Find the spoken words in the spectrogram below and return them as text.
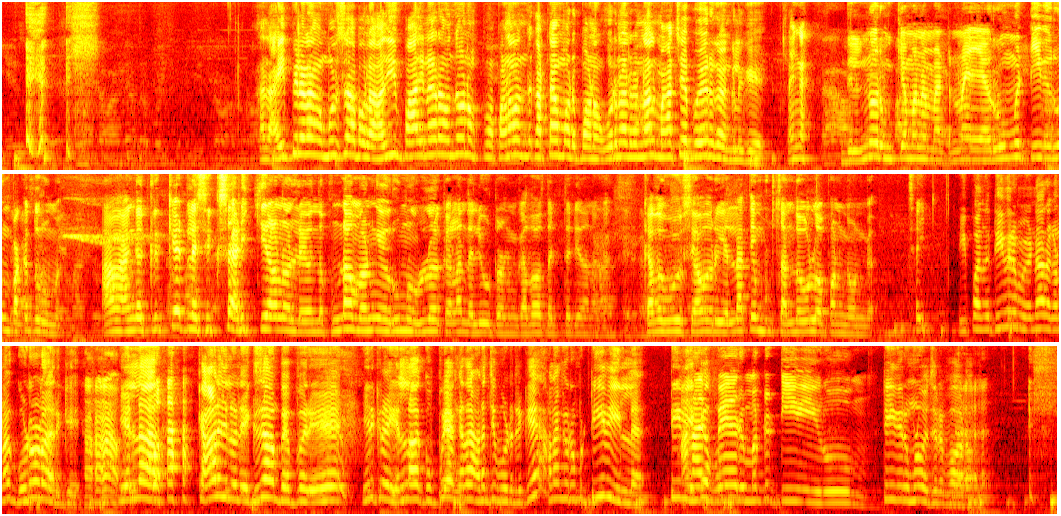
அந்த ஐபிஎல் நாங்கள் முழுசாக பார்க்கல. அதையும் பாதி நேரம் வந்து பணம் வந்து கட்டாமல் இருப்பானோ? ஒரு நாள் ரெண்டு நாள் மேட்சே போயிருக்கும் எங்களுக்கு. ஏங்க இதுல இன்னொரு முக்கியமான மேட்டர்னா என் ரூமு டிவி ரூம் பக்கத்து ரூமு அவன் அங்க கிரிக்கெட்ல சிக்ஸ் அடிக்கிறானோ இல்லையோ இந்த புண்டாமனுங்க என் ரூம்ல உள்ள இருக்கலாம் தள்ளி விட்டுறானுங்க கதவை தட்டி தட்டி தானாங்க கதவு செவரு எல்லாத்தையும் பிடிச்சி அந்த உள்ள வைப்பானுங்க அவனுங்க. சரி இப்போ அந்த டிவி ரூம் என்ன இருக்குன்னா குடோனா இருக்கு. எல்லா காலேஜில் உள்ள எக்ஸாம் பேப்பரு இருக்கிற எல்லா குப்பையும் அங்கே தான் அடைச்சி போட்டுருக்கு. ஆனால் அங்கே ரொம்ப டிவி இல்லை. டிவி பேரு மட்டும் டிவி ரூம் டிவி ரூம்னு வச்சிருப்பாங்க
